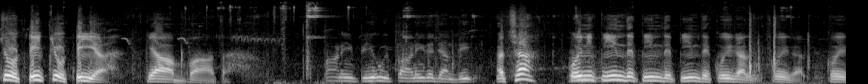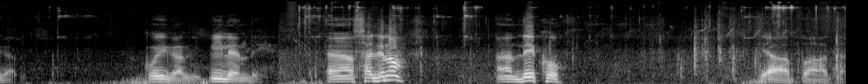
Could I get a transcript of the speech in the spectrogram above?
ਝੋਟੀ ਝੋਟੀ ਆ ਕੀ ਬਾਤ ਆ। ਪਾਣੀ ਪੀਊਗੀ ਪਾਣੀ ਤੇ ਜਾਂਦੀ। ਅੱਛਾ ਕੋਈ ਨਹੀਂ ਪੀਣ ਦੇ ਪੀਣ ਦੇ ਪੀਣ ਦੇ ਕੋਈ ਗੱਲ ਨਹੀਂ ਕੋਈ ਗੱਲ ਨੀ, ਕੋਈ ਗੱਲ ਨੀ, ਕੋਈ ਗੱਲ ਨਹੀਂ ਪੀ ਲੈਂਦੇ। ਅਹ ਸੱਜਣੋ ਅਹ ਦੇਖੋ। ਕੀ ਬਾਤ ਆ।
